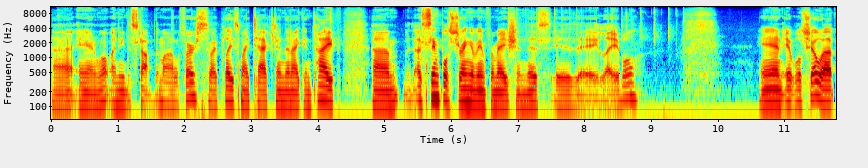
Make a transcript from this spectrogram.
uh, and well I need to stop the model first so I place my text and then I can type um, a simple string of information. This is a label and it will show up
